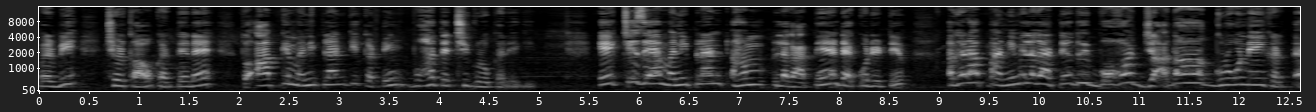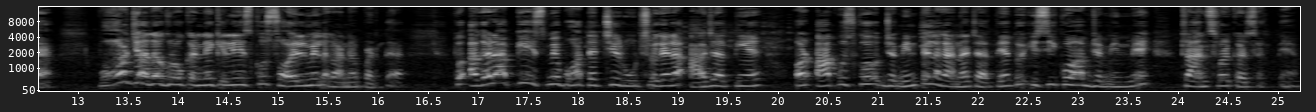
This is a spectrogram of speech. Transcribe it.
पर भी छिड़काव करते रहें तो आपके मनी प्लांट की कटिंग बहुत अच्छी ग्रो करेगी। एक चीज़ है मनी प्लांट हम लगाते हैं डेकोरेटिव अगर आप पानी में लगाते हैं तो ये बहुत ज़्यादा ग्रो नहीं करता है। बहुत ज़्यादा ग्रो करने के लिए इसको सॉइल में लगाना पड़ता है। तो अगर आपके इसमें बहुत अच्छी रूट्स वगैरह आ जाती हैं और आप उसको ज़मीन पे लगाना चाहते हैं तो इसी को आप ज़मीन में ट्रांसफ़र कर सकते हैं।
